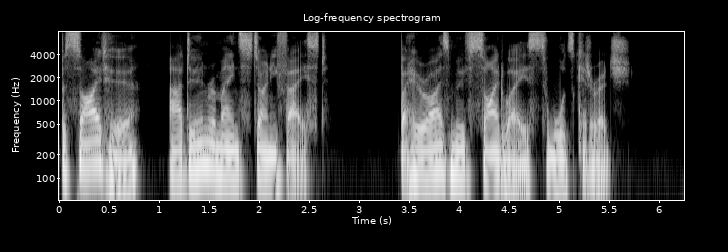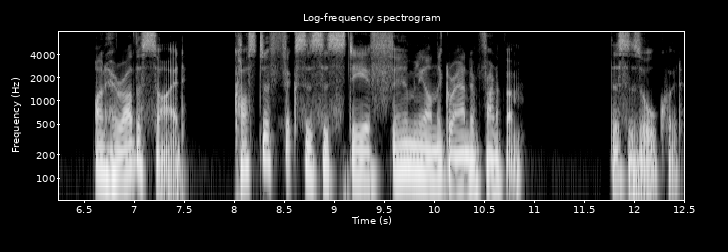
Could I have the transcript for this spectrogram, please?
Beside her, Ardern remains stony faced, but her eyes move sideways towards Kitteridge. On her other side, Coster fixes his stare firmly on the ground in front of him. This is awkward.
